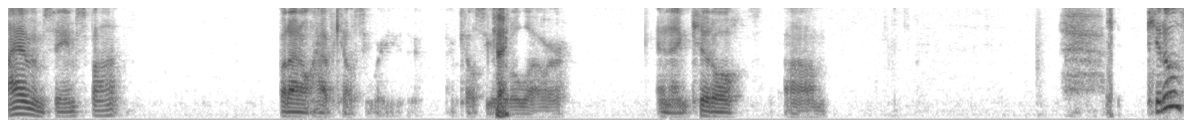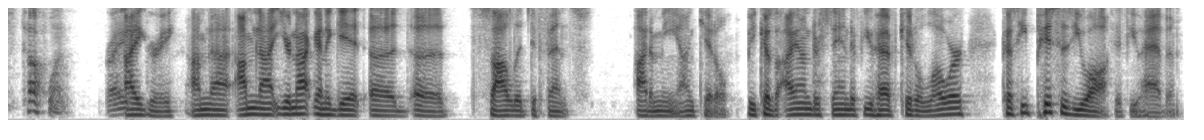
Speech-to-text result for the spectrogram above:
I have him same spot, but I don't have Kelce where you do. I have Kelce okay. a little lower, and then Kittle. Um, Kittle's tough one, right? I agree. I'm not. I'm not. You're not going to get a, a solid defense out of me on Kittle because I understand if you have Kittle lower because he pisses you off if you have him.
